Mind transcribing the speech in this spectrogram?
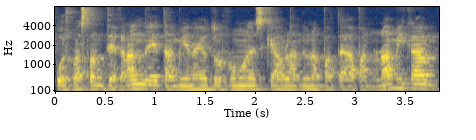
pues bastante grande. También hay otros rumores que hablan de una pantalla panorámica.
